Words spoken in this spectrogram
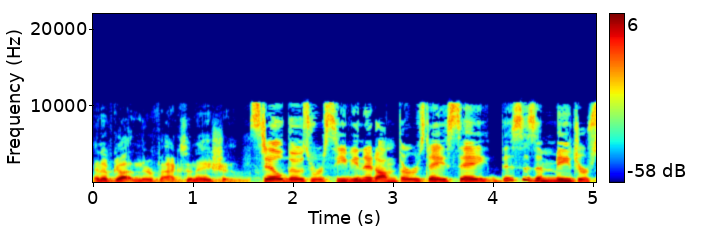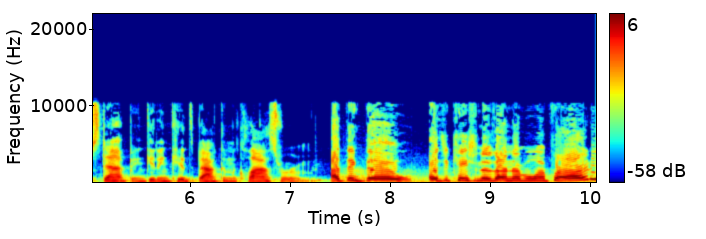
and have gotten their vaccination. Still, those receiving it on Thursday say this is a major step in getting kids back in the classroom. I think the education is our number one priority,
